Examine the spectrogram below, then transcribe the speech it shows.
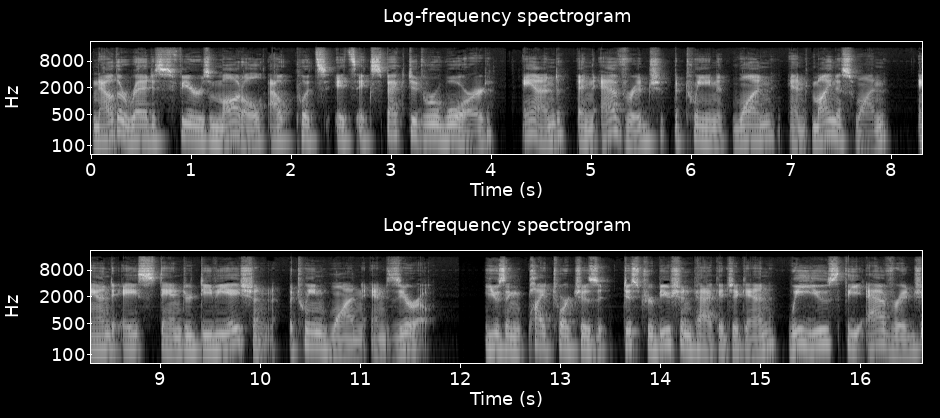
Now the red sphere's model outputs its expected reward and an average between 1 and minus 1, and a standard deviation between 1 and 0. Using PyTorch's distribution package again, we use the average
